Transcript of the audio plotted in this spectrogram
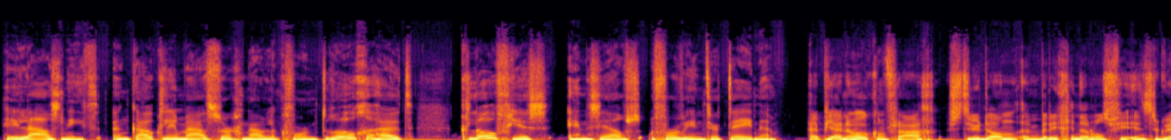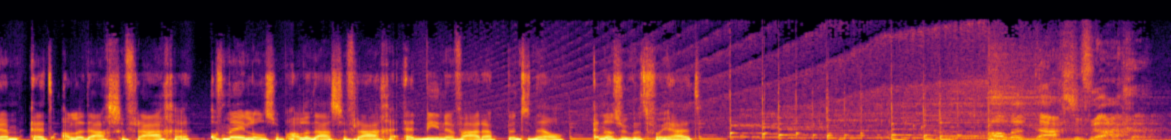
Helaas niet. Een koud klimaat zorgt namelijk voor een droge huid, kloofjes en zelfs voor wintertenen. Heb jij nou ook een vraag? Stuur dan een berichtje naar ons via Instagram, Alledaagse Vragen. Of mail ons op alledaagsevragen.bnnvara.nl en dan zoek ik het voor je uit. Alledaagse Vragen.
